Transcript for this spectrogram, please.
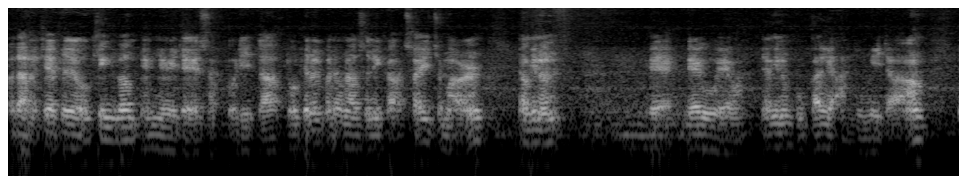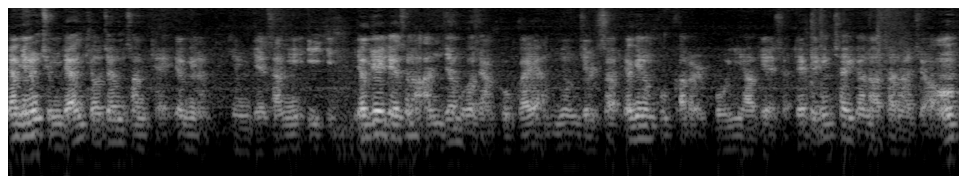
그 다음에 대표적으로 긴급 명령에 대해서 우리 딱 도표를 그려놨으니까 차이점을 여기는 네, 내후에요. 여기는 국가의 안입니다. 여기는 중대한 교전 상태, 여기는 경제상의 이기. 여기에 대해서는 안전보장, 국가의 안녕질서, 여기는 국가를 보위하기 위해서 대표적인 차이가 나타나죠.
